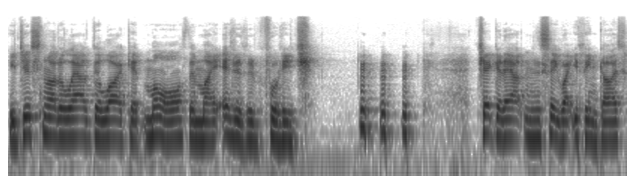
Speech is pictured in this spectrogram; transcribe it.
You're just not allowed to like it more than my edited footage. Check it out and see what you think, guys.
